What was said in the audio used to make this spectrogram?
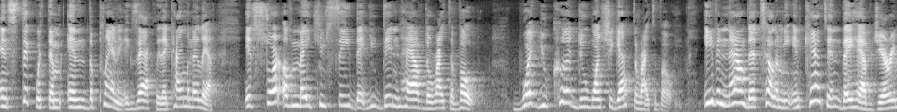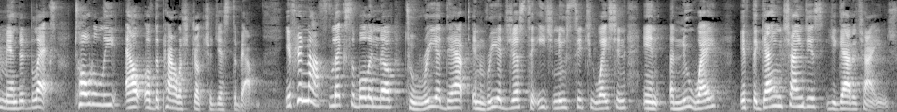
and stick with them in the planning. Exactly. They came and they left. It sort of made you see that you didn't have the right to vote. What you could do once you got the right to vote. Even now, they're telling me in Canton they have gerrymandered blacks totally out of the power structure, just about. If you're not flexible enough to readapt and readjust to each new situation in a new way, if the game changes, you gotta change.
